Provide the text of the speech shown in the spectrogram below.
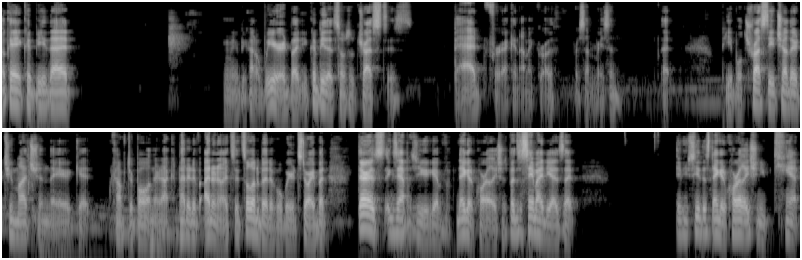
Okay, it could be that It'd be kind of weird, but it could be that social trust is bad for economic growth for some reason. That people trust each other too much and they get comfortable and they're not competitive. I don't know. It's it's a little bit of a weird story, but there's examples you could give of negative correlations. But it's the same idea is that if you see this negative correlation, you can't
